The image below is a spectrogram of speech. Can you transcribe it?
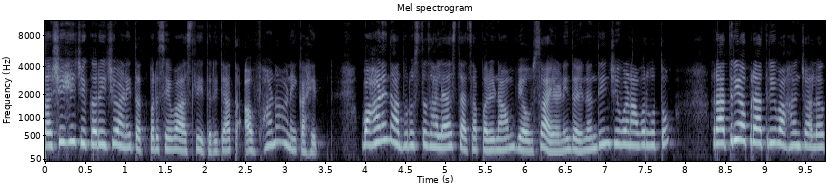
तशीही चिकरीची आणि तत्पर सेवा असली तरी त्यात आव्हानं अनेक आहेत. वाहने नादुरुस्त झाल्यास त्याचा परिणाम व्यवसाय आणि दैनंदिन जीवनावर होतो. रात्री अपरात्री वाहन चालक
